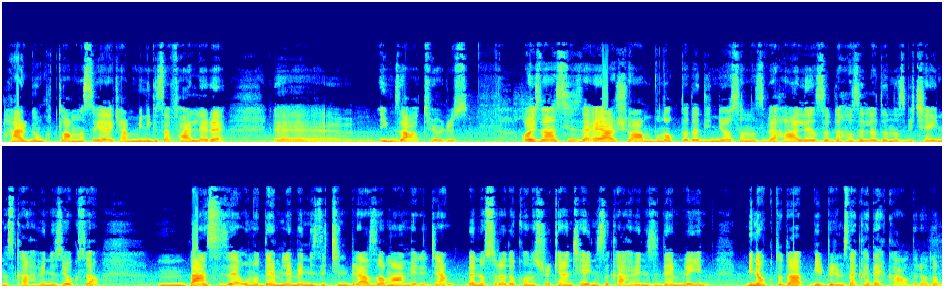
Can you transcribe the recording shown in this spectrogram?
her gün kutlanması gereken minik zaferlere e, imza atıyoruz. O yüzden siz de eğer şu an bu noktada dinliyorsanız ve hali hazırda hazırladığınız bir çayınız kahveniz yoksa ben size onu demlemeniz için biraz zaman vereceğim. Ben o sırada konuşurken çayınızı kahvenizi demleyin. Bir noktada birbirimize kadeh kaldıralım.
